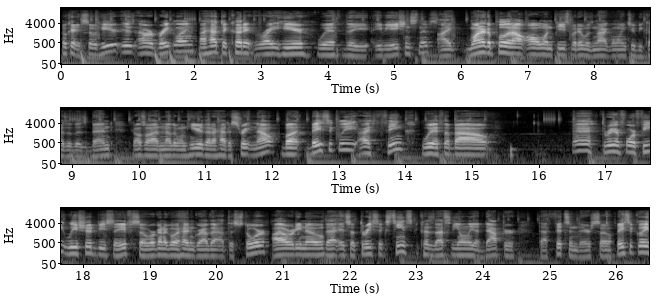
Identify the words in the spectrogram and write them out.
Okay, so here is our brake line. I had to cut it right here with the aviation snips. I wanted to pull it out all one piece, but it was not going to because of this bend. It also had another one here that I had to straighten out. But basically, I think with about eh, three or four feet, we should be safe. So we're gonna go ahead and grab that at the store. I already know that it's a 3 16 because that's the only adapter that fits in there. So basically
